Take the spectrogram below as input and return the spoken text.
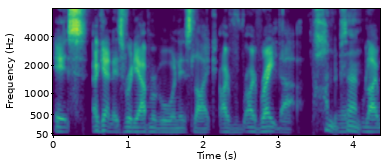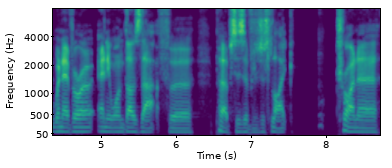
it's again, it's really admirable, and it's like I I rate that. hundred percent? Like whenever anyone does that for purposes of just like trying to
